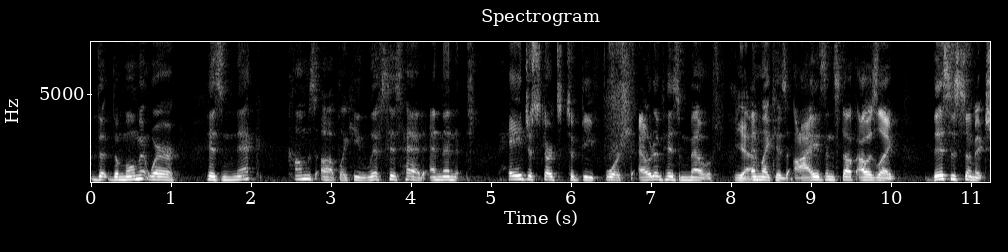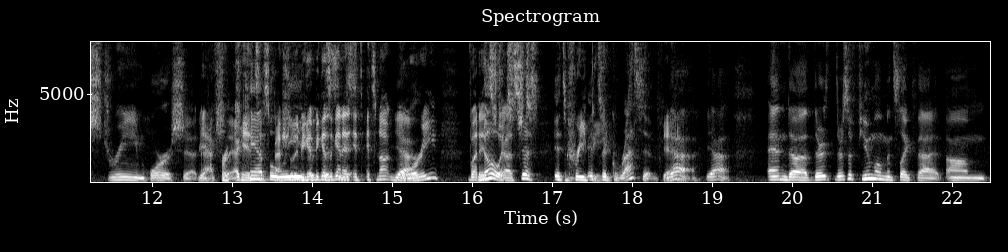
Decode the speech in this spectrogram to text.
the the moment where his neck comes up like he lifts his head and then hay just starts to be forced out of his mouth Yeah. and like his eyes and stuff I was like this is some extreme horror shit yeah, actually for kids I can't especially believe because, because again, is- it's, it's not Yeah. gory, but it's no, just it's just it's creepy. It's aggressive. Yeah. Yeah, yeah. And uh, there's there's a few moments like that. Um,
